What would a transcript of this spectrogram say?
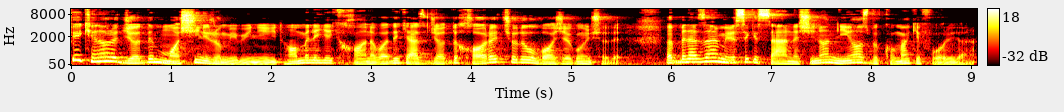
توی کنار جاده ماشینی رو می‌بینید. حامل یک خانواده که از جاده خارج شده و واژگون شده و به نظر می‌رسه که سرنشینان نیاز به کمک فوری دارن.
